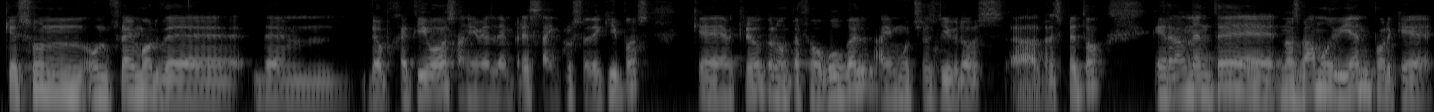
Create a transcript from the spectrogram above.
que es un, framework de, de, objetivos a nivel de empresa, incluso de equipos, que creo que lo empezó Google, hay muchos libros al respecto, y realmente nos va muy bien porque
